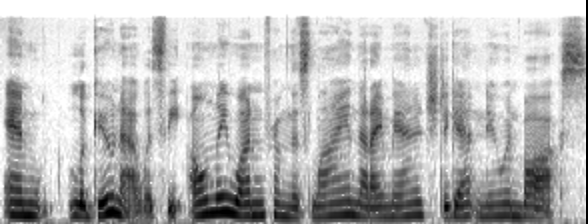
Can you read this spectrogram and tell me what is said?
And Laguna was the only one from this line that I managed to get new in box.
